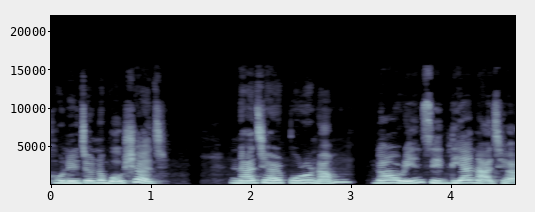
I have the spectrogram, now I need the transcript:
খুনের জন্য বউ সাজ? নাজার পুরো নাম নাওরিন সিদ্ধিয়া নাঝা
